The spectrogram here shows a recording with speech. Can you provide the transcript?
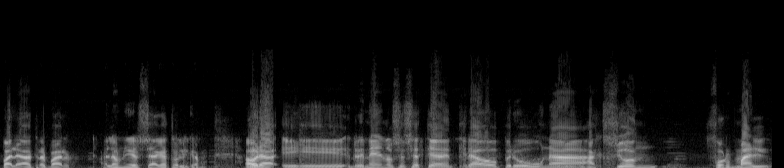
para atrapar a la Universidad Católica. Ahora, eh, René, no sé si te has enterado, pero hubo una acción formal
